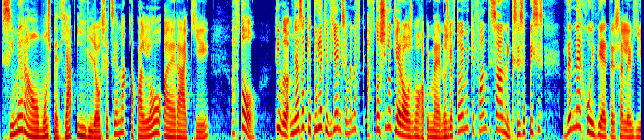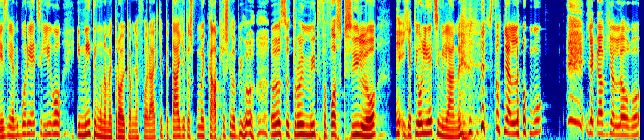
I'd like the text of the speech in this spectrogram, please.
Σήμερα όμως, παιδιά, ήλιος, έτσι ένα απαλό αεράκι. Αυτό. Τίποτα. Μια ζακετούλα και βγαίνεις. Εμένα αυτός είναι ο καιρός μου, αγαπημένος. Γι' αυτό είμαι και φαν της άνοιξης. Επίσης, δεν έχω ιδιαίτερες αλλεργίες. Δηλαδή, μπορεί έτσι λίγο η μύτη μου να με τρώει καμιά φορά και πετάγεται, ας πούμε, κάποιος και θα πει Α, σε τρώει μύτη, θα φας ξύλο. Ε, γιατί όλοι έτσι μιλάνε στο μυαλό μου για κάποιο λόγο.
